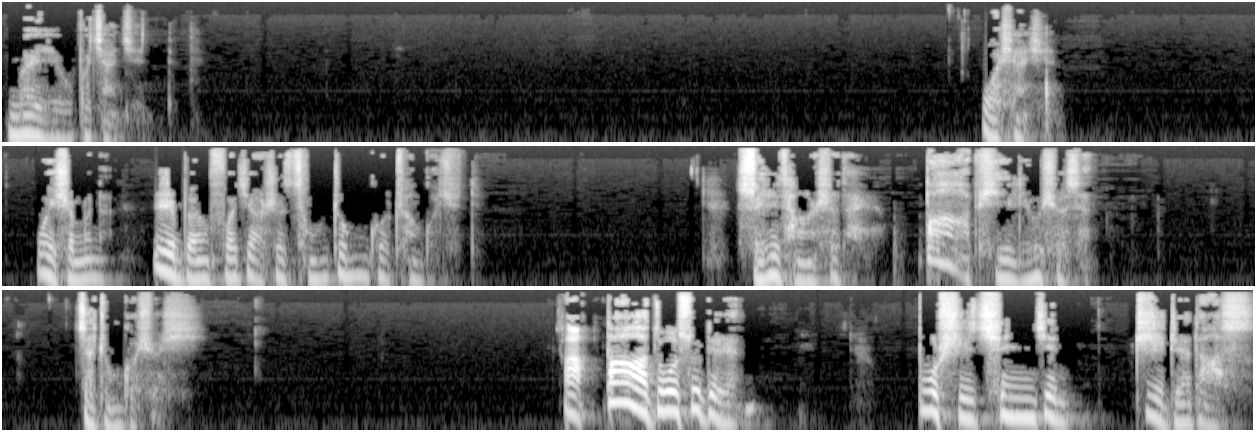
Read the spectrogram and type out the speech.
没有不讲经的。我相信，为什么呢？日本佛教是从中国传过去的。隋唐时代，大批留学生在中国学习，啊，大多数的人不是亲近智者大师，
